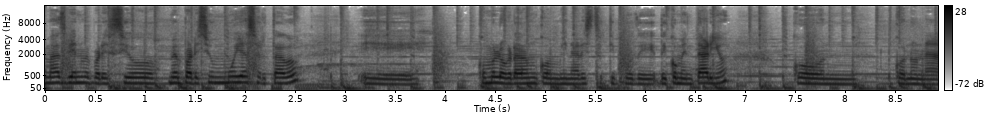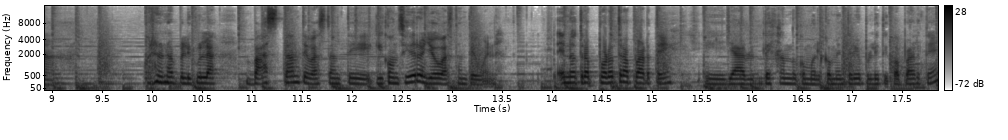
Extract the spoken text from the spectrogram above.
más bien me pareció, me pareció muy acertado eh, cómo lograron combinar este tipo de, comentario con, con, una, con una película bastante, bastante, que considero yo bastante buena. En otra, por otra parte, eh, ya dejando como el comentario político aparte,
